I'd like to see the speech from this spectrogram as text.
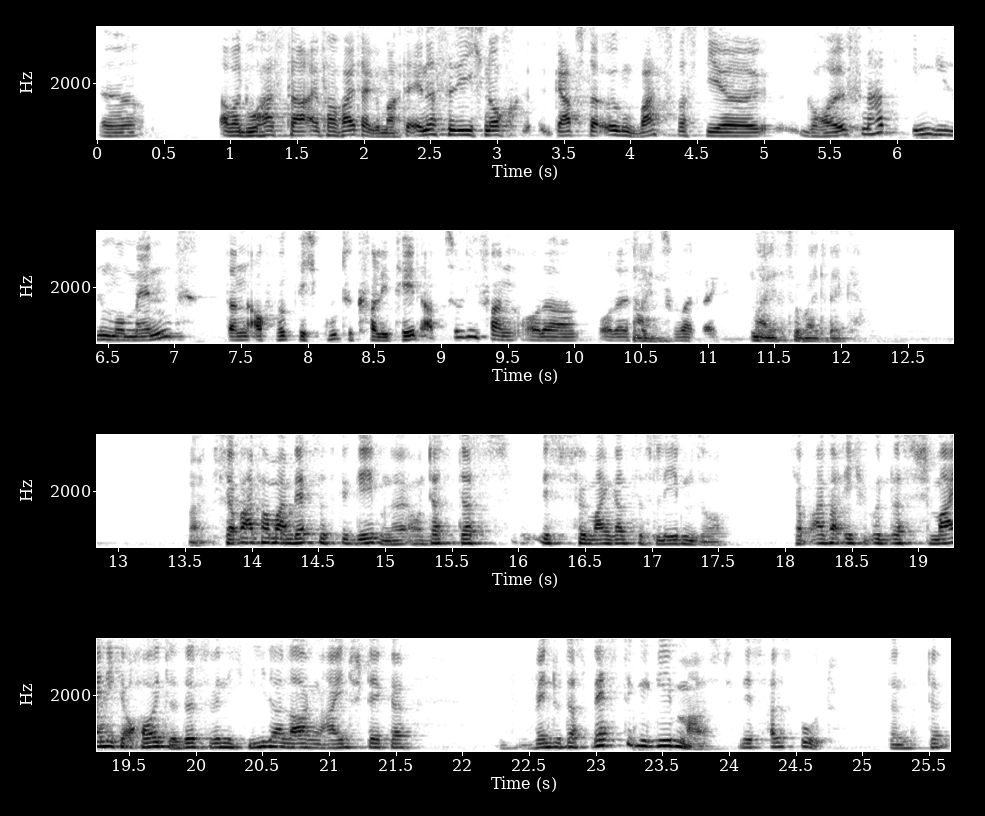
Äh, aber du hast da einfach weitergemacht. Erinnerst du dich noch, gab es da irgendwas, was dir geholfen hat, in diesem Moment dann auch wirklich gute Qualität abzuliefern oder, oder ist Nein. das zu weit weg? Nein, ist zu weit weg. Nein, ich habe einfach mein Bestes gegeben ne? und das, das ist für mein ganzes Leben so. Ich habe einfach, ich, und das meine ich auch heute, selbst wenn ich Niederlagen einstecke, wenn du das Beste gegeben hast, ist alles gut. Dann, dann,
